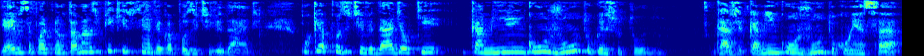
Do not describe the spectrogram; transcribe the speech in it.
E aí você pode perguntar, mas o que, que isso tem a ver com a positividade? Porque a positividade é o que caminha em conjunto com isso tudo. Cara, caminha em conjunto com essa,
